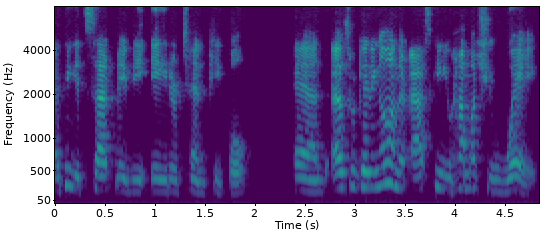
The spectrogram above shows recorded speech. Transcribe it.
I think it sat maybe eight or 10 people. And as we're getting on, they're asking you how much you weigh.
